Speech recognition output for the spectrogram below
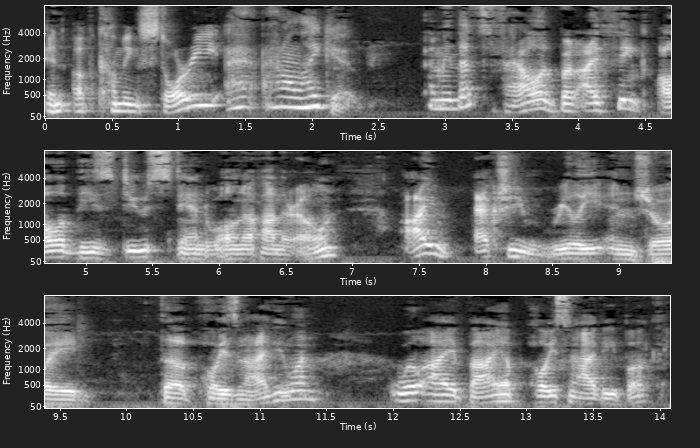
an upcoming story, I, I don't like it. I mean that's valid, but I think all of these do stand well enough on their own. I actually really enjoyed the Poison Ivy one. Will I buy a Poison Ivy book?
